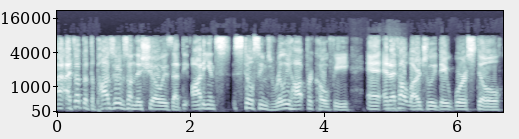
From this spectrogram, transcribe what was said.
I, I, thought that the positives on this show is that the audience still seems really hot for Kofi, and, and I thought largely they were still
